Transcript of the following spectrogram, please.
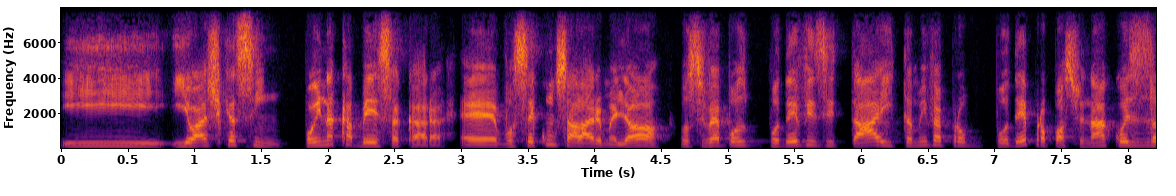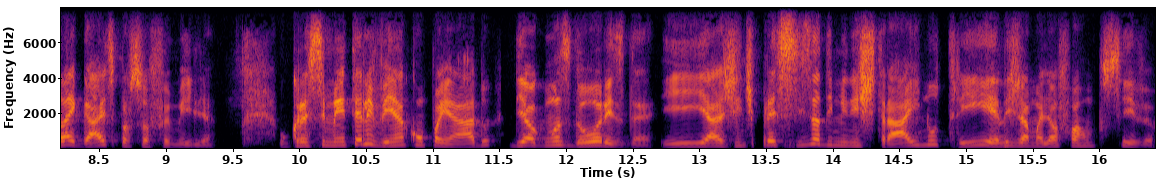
E, e eu acho que assim, põe na cabeça, cara. É, você com um salário melhor, você vai poder visitar e também vai pro poder proporcionar coisas legais para sua família. O crescimento ele vem acompanhado de algumas dores, né? E a gente precisa administrar e nutrir eles da melhor forma possível.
